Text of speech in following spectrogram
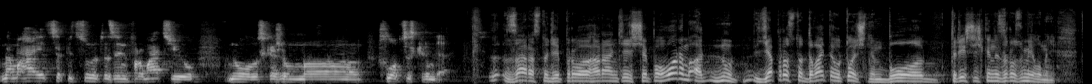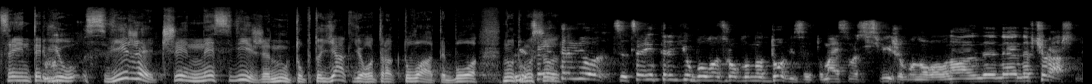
намагається підсунути за інформацією. Ну скажімо, е, хлопці з Кремля. Зараз тоді про гарантії ще поговоримо. А ну я просто давайте уточнимо, бо трішечки не зрозуміло мені. Це інтерв'ю свіже чи не свіже? Ну тобто, як його трактувати? Бо ну тому це що інтерв'ю це, це інтерв'ю було зроблено до візиту. Мається свіже воно воно не, не, не вчорашнє.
